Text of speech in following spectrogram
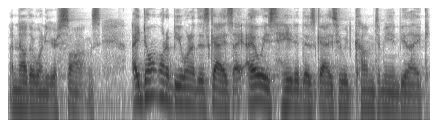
another one of your songs. I don't want to be one of those guys. I, I always hated those guys who would come to me and be like,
